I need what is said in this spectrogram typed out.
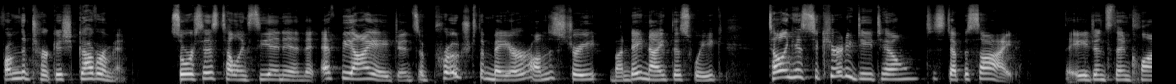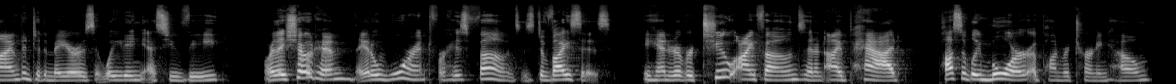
from the Turkish government. Sources telling CNN that FBI agents approached the mayor on the street Monday night this week, telling his security detail to step aside. The agents then climbed into the mayor's waiting SUV, where they showed him they had a warrant for his phones, his devices. He handed over two iPhones and an iPad, possibly more upon returning home.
